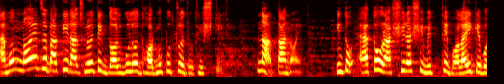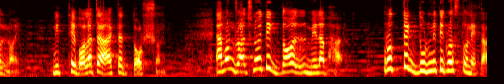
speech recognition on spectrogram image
এমন নয় যে বাকি রাজনৈতিক দলগুলো ধর্মপুত্র যুধিষ্ঠির। না, তা নয়। কিন্তু এত রাশি রাশি মিথ্যে বলাই কেবল নয়। মিথ্যে বলাটা একটা দর্শন। এমন রাজনৈতিক দল মেলা ভার। প্রত্যেক দুর্নীতিগ্রস্ত নেতা,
